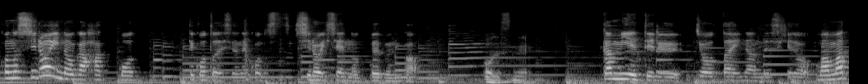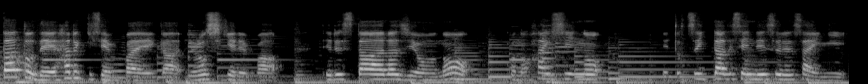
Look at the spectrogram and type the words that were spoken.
この白いのが発光ってことですよねこの白い線の部分が。そうですね。が見えてる状態なんですけど、まあ、また後で春樹先輩がよろしければテルスターラジオのこの配信の、えっと、ツイッターで宣伝する際に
